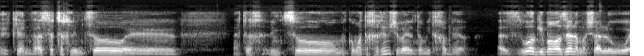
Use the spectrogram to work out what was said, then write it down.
אה, כן, ואז אתה צריך למצוא, אה, אתה צריך למצוא מקומות אחרים שבהם אתה מתחבר. אז הוא הגיבור הזה, למשל, הוא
